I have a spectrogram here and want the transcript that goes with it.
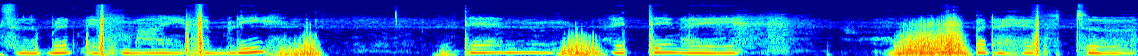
celebrate with my family. Then I think I, but I have to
